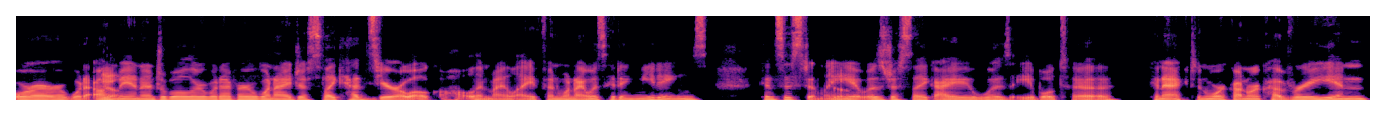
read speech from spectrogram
or what yeah, unmanageable or whatever when I just, like, had 0 alcohol in my life, and when I was hitting meetings consistently, yeah, it was just like I was able to connect and work on recovery and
